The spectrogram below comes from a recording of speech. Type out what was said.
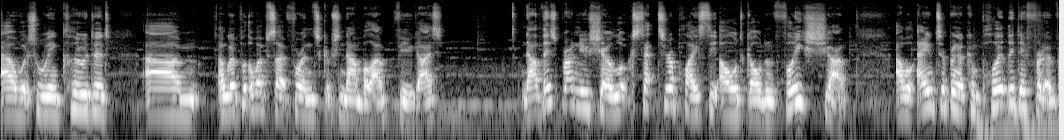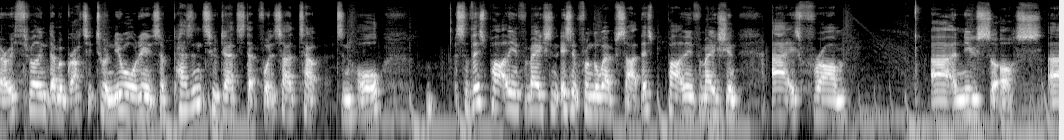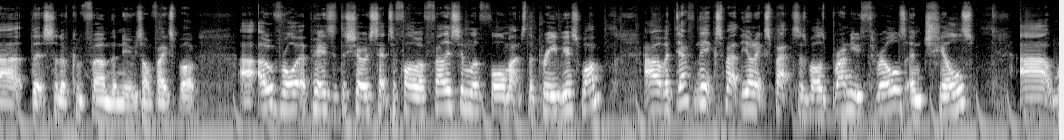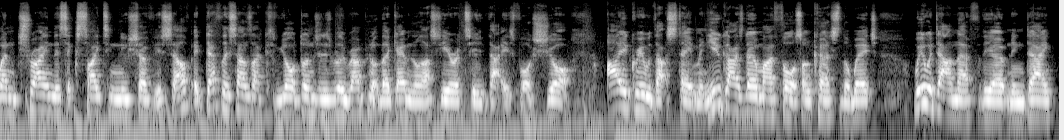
uh, which will be included, um, I'm going to put the website for in the description down below for you guys. Now this brand new show looks set to replace the old Golden Fleece show. I will aim to bring a completely different and very thrilling demographic to a new audience of peasants who dare to step foot inside Town Hall. So this part of the information isn't from the website. This part of the information uh, is from uh, a news source uh, that sort of confirmed the news on Facebook. Uh, overall, it appears that the show is set to follow a fairly similar format to the previous one. However, definitely expect the unexpected as well as brand new thrills and chills uh, when trying this exciting new show for yourself. It definitely sounds like York Dungeon is really ramping up their game in the last year or two, that is for sure. I agree with that statement. You guys know my thoughts on Curse of the Witch. We were down there for the opening day.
